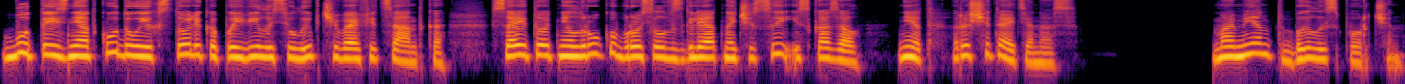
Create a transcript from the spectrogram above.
Будто из ниоткуда у их столика появилась улыбчивая официантка. Саид отнял руку, бросил взгляд на часы и сказал, «Нет, рассчитайте нас». Момент был испорчен.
